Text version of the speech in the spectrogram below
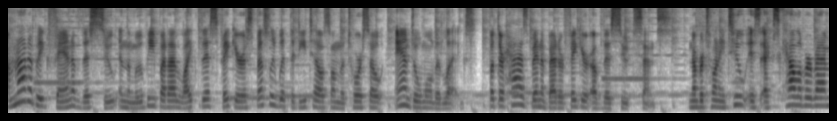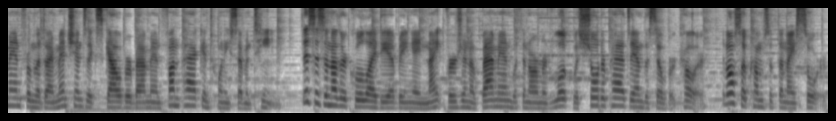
I'm not a big fan of this suit in the movie, but I like this figure, especially with the details on the torso and dual molded legs. But there has been a better figure of this suit since. Number 22 is Excalibur Batman from the Dimensions Excalibur Batman Fun Pack in 2017. This is another cool idea being a knight version of Batman with an armored look with shoulder pads and the silver color. It also comes with a nice sword.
